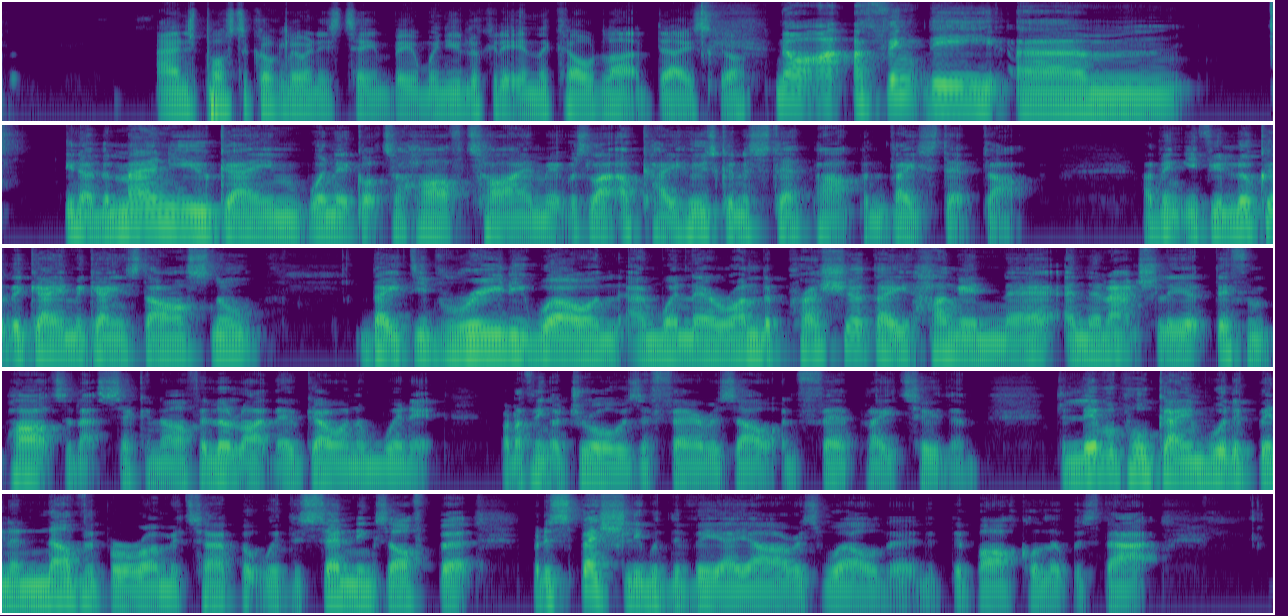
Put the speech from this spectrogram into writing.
Ange Postecoglou and his team been when you look at it in the cold light of day, Scott? No, I, I think the um, you know the Man U game when it got to half time, it was like okay, who's going to step up, and they stepped up. I think if you look at the game against Arsenal, they did really well. And, and when they were under pressure, they hung in there. And then actually at different parts of that second half, it looked like they'd go on and win it. But I think a draw was a fair result and fair play to them. The Liverpool game would have been another barometer, but with the sendings off, but but especially with the VAR as well, the, the debacle that was that.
